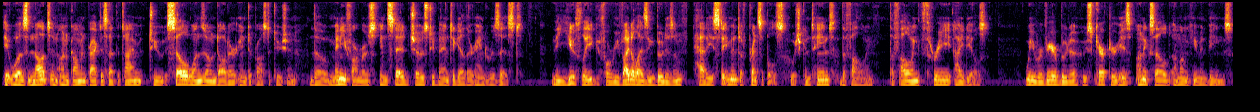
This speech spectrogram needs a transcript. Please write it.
It was not an uncommon practice at the time to sell one's own daughter into prostitution, though many farmers instead chose to band together and resist. The Youth League for Revitalizing Buddhism had a statement of principles which contained the following the following three ideals. We revere Buddha, whose character is unexcelled among human beings.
